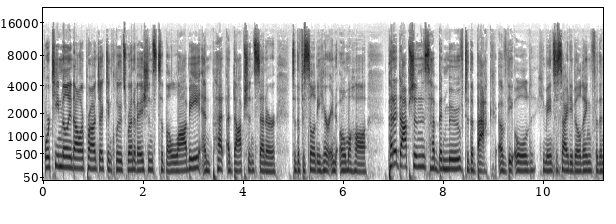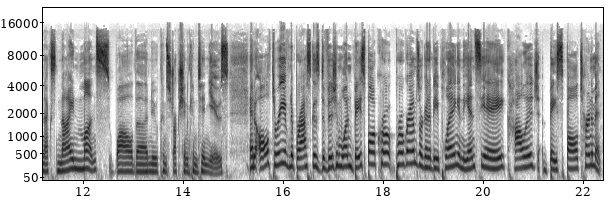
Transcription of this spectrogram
$14 million project includes renovations to the lobby and pet adoption center to the facility here in Omaha. Pet adoptions have been moved to the back of the old Humane Society building for the next nine months while the new construction continues. And all three of Nebraska's Division One baseball cro- programs are going to be playing in the NCAA College Baseball Tournament.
